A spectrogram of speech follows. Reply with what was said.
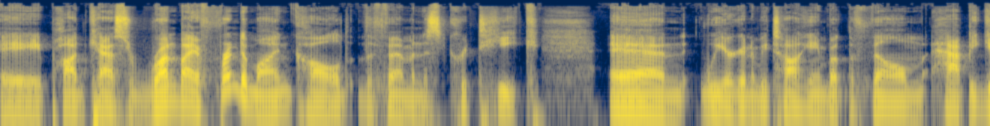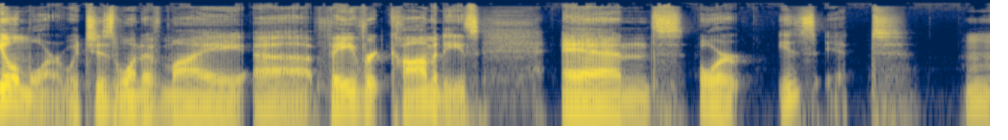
a podcast run by a friend of mine called The Feminist Critique, and we are going to be talking about the film Happy Gilmore, which is one of my uh, favorite comedies, and or is it? Hmm.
